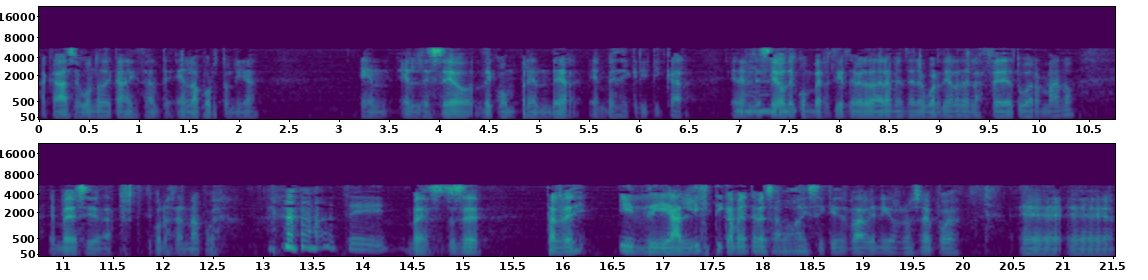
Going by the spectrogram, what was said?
a cada segundo de cada instante en la oportunidad, en el deseo de comprender en vez de criticar, en el deseo de convertirte verdaderamente en el guardián de la fe de tu hermano, en vez de decir, ah, pues este tipo no está nada, pues sí. ¿Ves? Entonces, tal vez idealísticamente pensamos, ay, sí que va a venir, no sé, pues, eh, eh,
